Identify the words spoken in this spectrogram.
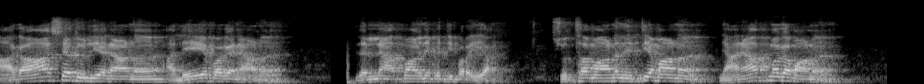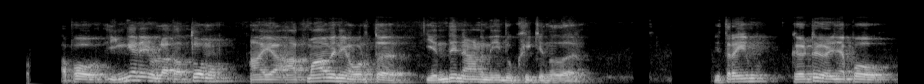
ആകാശതുല്യനാണ് അലേപകനാണ്. ഇതെല്ലാം ആത്മാവിനെ പറ്റി പറയുക. ശുദ്ധമാണ് നിത്യമാണ് ജ്ഞാനാത്മകമാണ്. അപ്പോ ഇങ്ങനെയുള്ള തത്വം ആയ ആത്മാവിനെ ഓർത്ത് എന്തിനാണ് നീ ദുഃഖിക്കുന്നത്? ഇത്രയും കേട്ട് കഴിഞ്ഞപ്പോൾ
